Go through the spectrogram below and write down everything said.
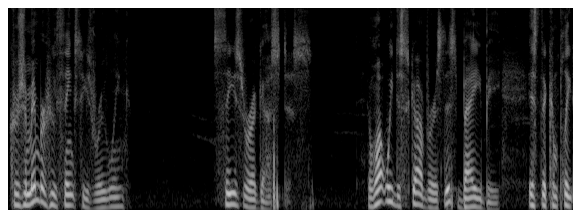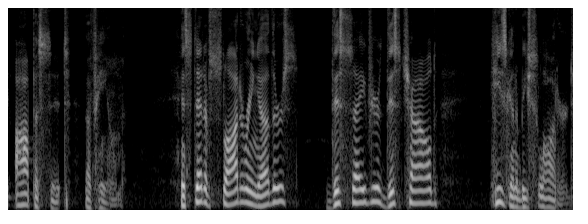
Because remember who thinks he's ruling? Caesar Augustus. And what we discover is this baby is the complete opposite of him. Instead of slaughtering others, this Savior, this child, he's going to be slaughtered.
